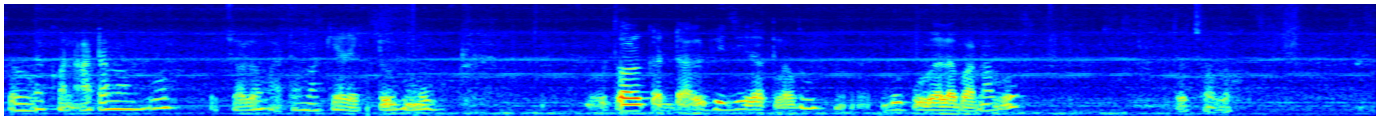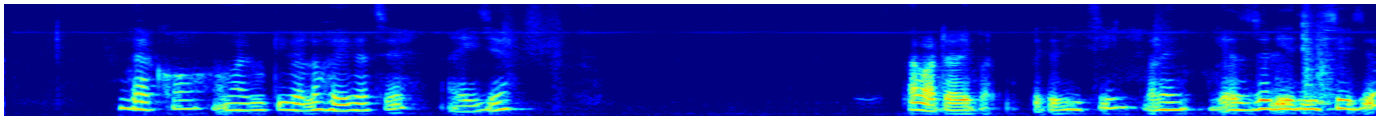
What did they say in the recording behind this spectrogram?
তো এখন আটা মাখবো। চলো, আটা মাখিয়ে আর একটু মুখ তরকার ডাল ভিজিয়ে রাখলাম, দুপুরবেলা বানাবো। তো চলো। দেখো, আমার রুটিবেলা হয়ে গেছে এই যে তাওয়াটারে পেতে দিয়েছি মানে গ্যাস জ্বালিয়ে দিয়েছি যে।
